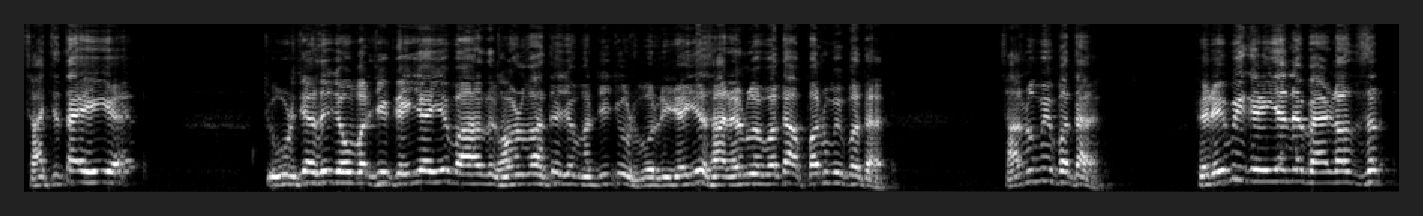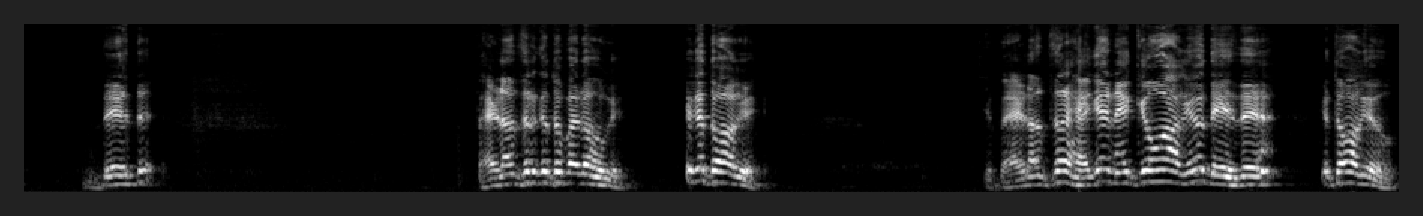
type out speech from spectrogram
ਸੱਚ ਤਾਂ ਇਹੀ ਹੈ, ਝੂਠ ਜੇ ਅਸੀਂ ਜੋ ਮਰਜ਼ੀ ਕਹੀ ਜਾਈਏ, ਬਾਹਰ ਦਿਖਾਉਣ ਵਾਸਤੇ ਜੋ ਮਰਜ਼ੀ ਝੂਠ ਬੋਲੀ ਜਾਈਏ, ਸਾਰਿਆਂ ਨੂੰ ਪਤਾ, ਆਪਾਂ ਨੂੰ ਵੀ ਪਤਾ ਹੈ। ਸਾਨੂੰ ਵੀ ਪਤਾ ਹੈ। ਫਿਰ ਇਹ ਵੀ ਕਹੀ ਜਾਂਦੇ ਬੈਡ ਆਨਸਰ ਦੇਖਦੇ ਬੈਡ ਆਨਸਰ ਕਿੱਥੋਂ ਪੈਦਾ ਹੋ ਗਏ? ਇਹ ਕਿੱਥੋਂ ਆ ਗਏ? ਜੇ ਬੈਡ ਆਨਸਰ ਹੈਗੇ ਨੇ, ਕਿਉਂ ਆ ਗਏ ਉਹ ਦੇਖਦੇ ਆ, ਕਿੱਥੋਂ ਆ ਗਏ ਉਹ?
